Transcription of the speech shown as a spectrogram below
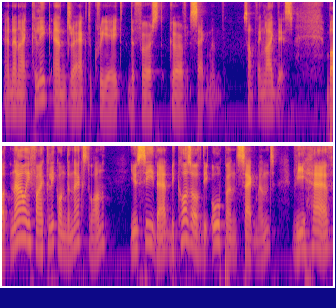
and then I click and drag to create the first curve segment something like this. But now if I click on the next one you see that because of the open segment we have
